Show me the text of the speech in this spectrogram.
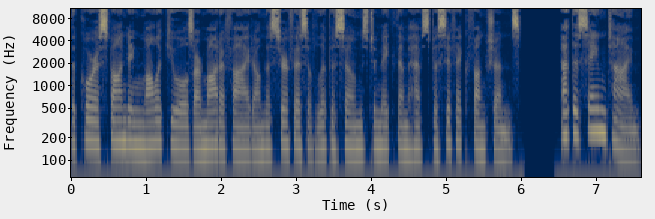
the corresponding molecules are modified on the surface of liposomes to make them have specific functions. At the same time,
